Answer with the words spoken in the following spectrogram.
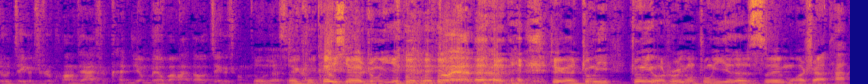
就这个知识框架是肯定没有办法到这个程度的，所以可可以学学中医。对 对，这个中医中医有时候用中医的思维模式啊，它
